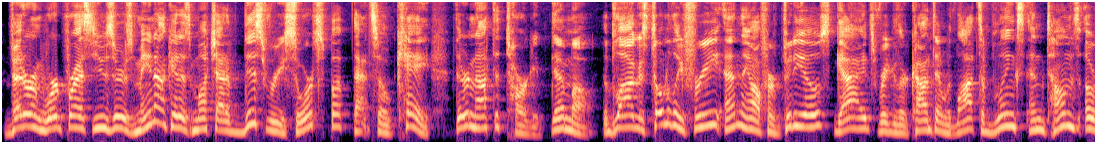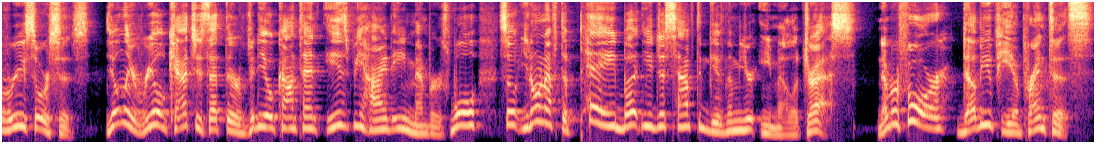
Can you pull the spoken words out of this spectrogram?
Veteran WordPress users may not get as much out of this resource, but that's okay. They're not the target demo. The blog is totally free and they offer videos, guides, regular content with lots of links, and tons of resources. The only real catch is that their video content is behind a member's wall, so you don't have to pay, but you just have to give them your email address. Number 4, WP Apprentice.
